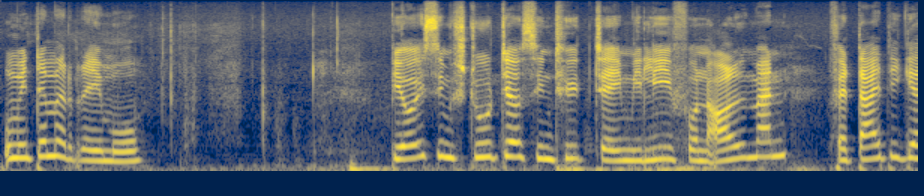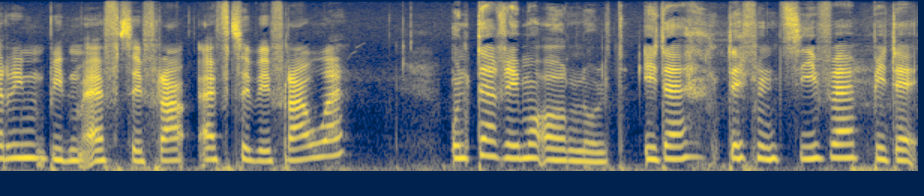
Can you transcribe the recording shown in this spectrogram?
und mit dem Remo. Bei uns im Studio sind heute Jamie Lee von Almen, Verteidigerin bei dem FC Fra FCW Frauen. Und der Remo Arnold in der Defensive bei der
